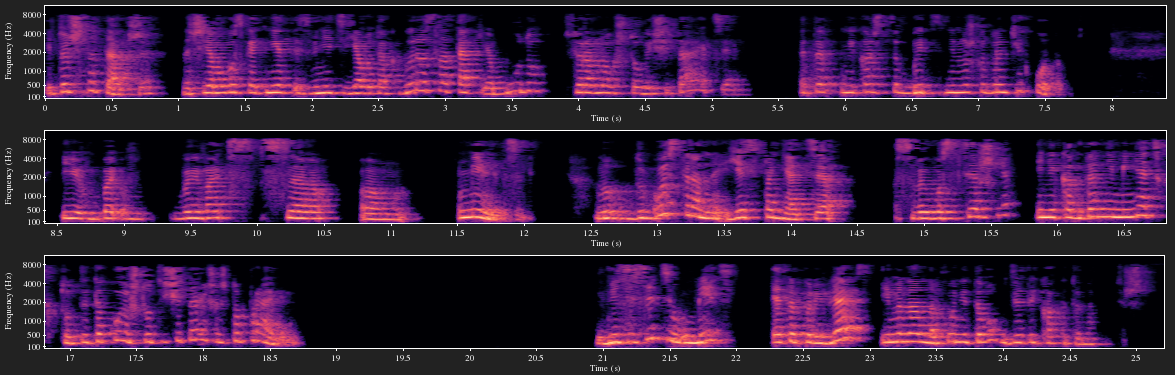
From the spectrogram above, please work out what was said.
И точно так же, значит, я могу сказать, нет, извините, я вот так выросла, так я буду, все равно, что вы считаете. Это, мне кажется, быть немножко Дон Кихотом. И воевать с эм, мельницей. Но с другой стороны, есть понятие своего стержня и никогда не менять, кто ты такой, что ты считаешь и что правильно. И вместе с этим уметь это проявлять именно на фоне того, где ты как это находишь.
